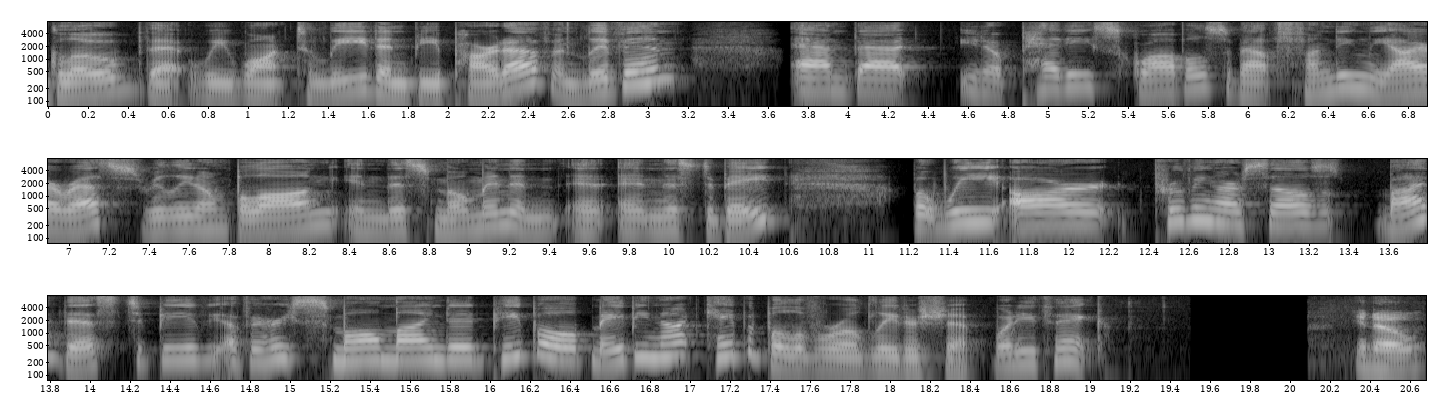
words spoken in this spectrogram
globe that we want to lead and be part of and live in and that you know petty squabbles about funding the IRS really don't belong in this moment in, in, in this debate. but we are proving ourselves by this to be a very small minded people, maybe not capable of world leadership. What do you think? You know,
